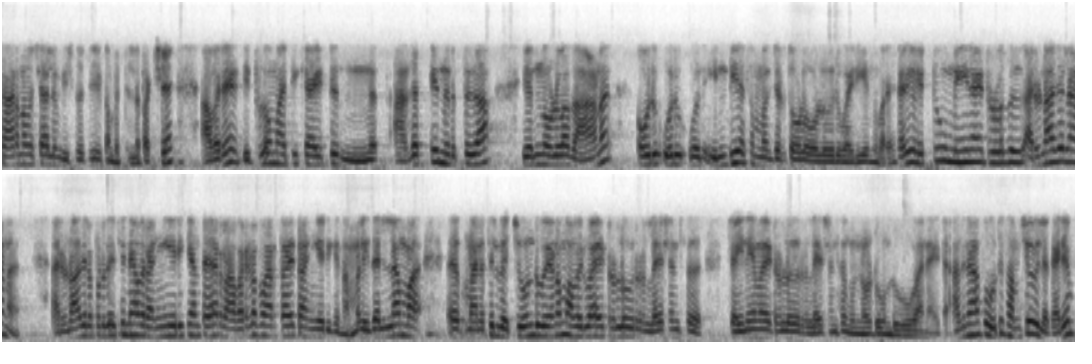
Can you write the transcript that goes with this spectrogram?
കാരണവശാലും വിശ്വസിക്കാൻ പറ്റില്ല. പക്ഷെ അവരെ ഡിപ്ലോമാറ്റിക് ആയിട്ട് അകറ്റി നിർത്തുക എന്നുള്ളതാണ് ഒരു ഒരു ഇന്ത്യയെ സംബന്ധിച്ചിടത്തോളം ഉള്ള ഒരു വഴി എന്ന് പറയും. കാര്യം ഏറ്റവും മെയിൻ ആയിട്ടുള്ളത് അരുണാചലാണ്. അരുണാചൽ പ്രദേശിനെ അവർ അംഗീകരിക്കാൻ തയ്യാറല്ല. അവരുടെ പാർട്ടായിട്ട് അംഗീകരിക്കും. നമ്മൾ ഇതെല്ലാം മനസ്സിൽ വെച്ചുകൊണ്ട് വേണം അവരുമായിട്ടുള്ള ഒരു റിലേഷൻസ് ചൈനയുമായിട്ടുള്ള ഒരു റിലേഷൻസ് മുന്നോട്ട് കൊണ്ടുപോകാനായിട്ട്. അതിനകത്ത് ഒരു സംശയവുമില്ല. കാര്യം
